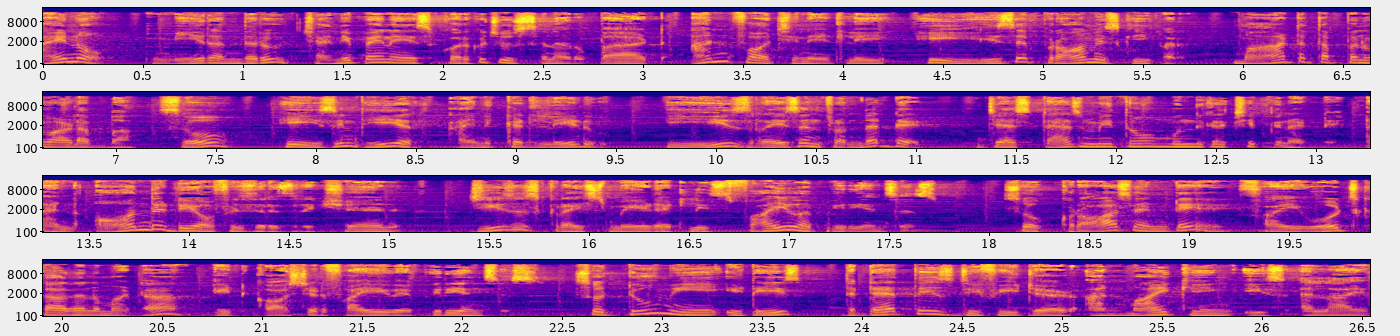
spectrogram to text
I know మీరందరూ చనిపోయిన యేసు కొరకు చూస్తున్నారు but unfortunately he is a promise keeper మాట తప్పని వాడబ్బా. సో హీ ఈజంట్ హియర్ ఆయన ఇక్కడ లేడు. He is risen from the dead just as మీతో ముందుగా చెప్పినట్టే. And on the day of his resurrection Jesus Christ made at least five appearances so cross అంటే ఫైవ్ వర్డ్స్ కాదనమాట it casted five appearances so to me it is the death is defeated and my king is alive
